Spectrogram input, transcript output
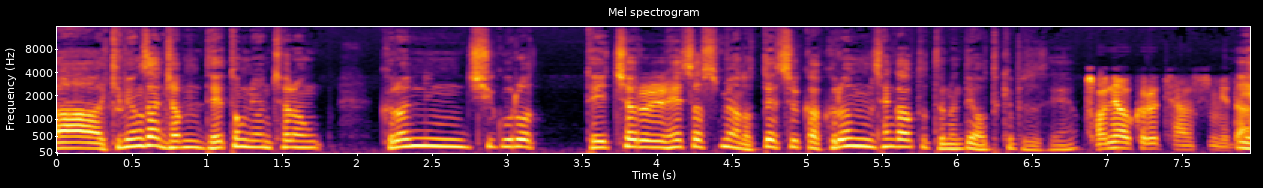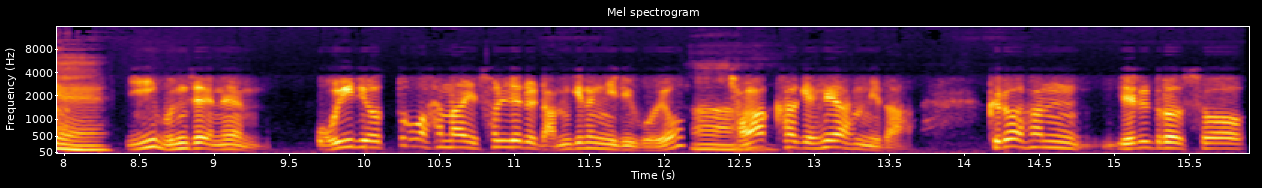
아 김영삼 전 대통령처럼 그런 식으로 대처를 했었으면 어땠을까 그런 생각도 드는데 어떻게 보세요? 전혀 그렇지 않습니다. 예. 이 문제는 오히려 또 하나의 선례를 남기는 일이고요. 아. 정확하게 해야 합니다. 그러한 예를 들어서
